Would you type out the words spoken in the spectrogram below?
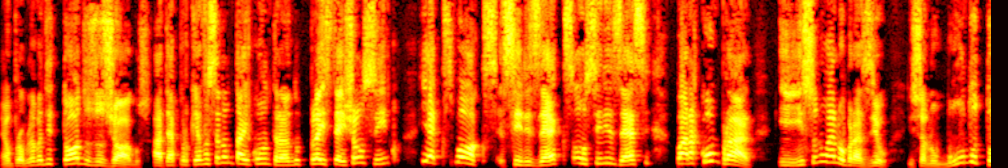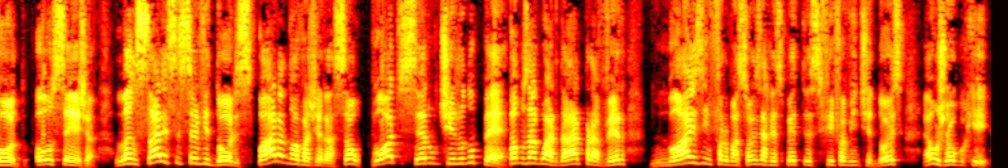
é um problema de todos os jogos. Até porque você não está encontrando PlayStation 5 e Xbox Series X ou Series S para comprar. E isso não é no Brasil, isso é no mundo todo. Ou seja, lançar esses servidores para a nova geração pode ser um tiro no pé. Vamos aguardar para ver mais informações a respeito desse FIFA 22. É um jogo que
